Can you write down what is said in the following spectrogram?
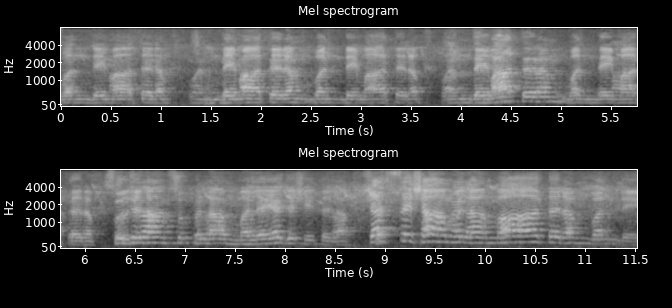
वंदे मातरम। वंदे मातरम वंदे मातरम। वंदे मातरम वंदे मातरम। सुजलाम सुफलाम मलयज शीतलाम शस्य श्यामलाम मातरम वंदे।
